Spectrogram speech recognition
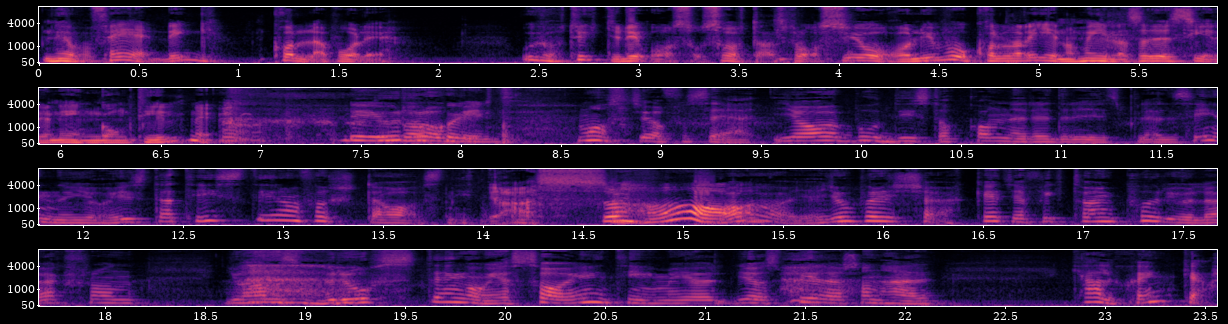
när jag var färdig kolla på det. Och jag tyckte det var så satans bra så jag håller ju på och kollar igenom hela serien en gång till nu. Det är ju Du, bara Robin, sjukt. måste jag få säga. Jag bodde i Stockholm när Rederiet spelades in och jag är ju statist i de första avsnitten. Jaså? Ja, jag jobbar i köket. Jag fick ta en purjolök från Johannes Brost en gång. Jag sa ingenting men jag, jag spelar sån här kallskänka.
